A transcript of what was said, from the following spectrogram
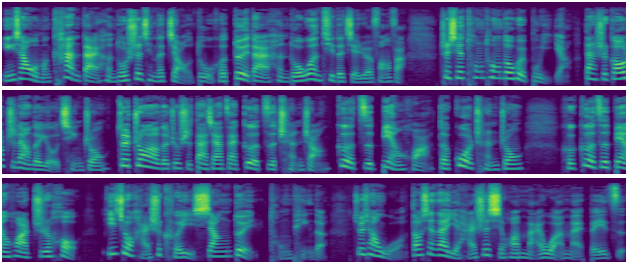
影响我们看待很多事情的角度和对待很多问题的解决方法，这些通通都会不一样。但是高质量的友情中，最重要的就是大家在各自成长、各自变化的过程中和各自变化之后。依旧还是可以相对同频的，就像我到现在也还是喜欢买碗买杯子。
